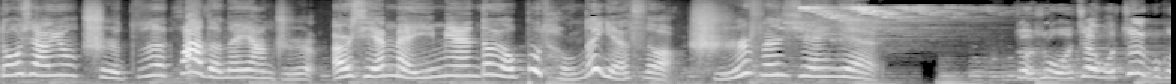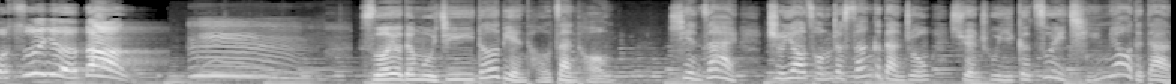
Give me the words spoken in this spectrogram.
都像用尺子画的那样直，而且每一面都有不同的颜色，十分鲜艳。这是我见过最不可思议的蛋。嗯，所有的母鸡都点头赞同。现在只要从这三个蛋中选出一个最奇妙的蛋，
